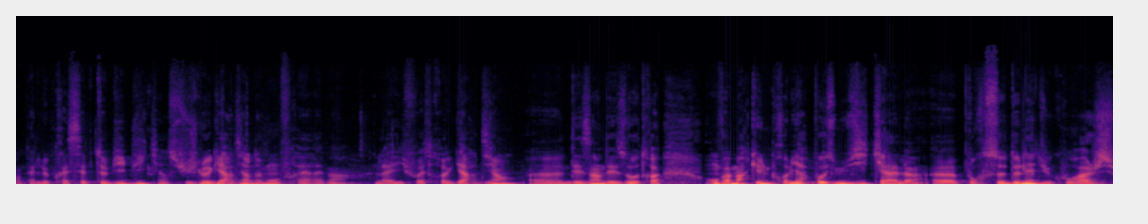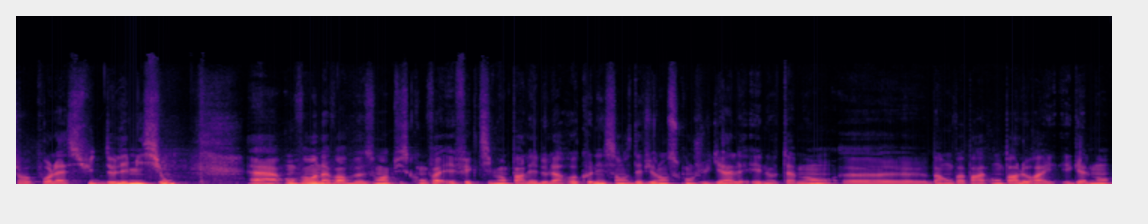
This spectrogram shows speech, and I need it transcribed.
rappelle le précepte biblique, hein, suis-je le gardien de mon frère? Et eh ben là, il faut être gardien euh, des uns des autres. On va marquer une première pause musicale euh, pour se donner du courage pour la suite de l'émission. Euh, on va en avoir besoin puisqu'on va effectivement parler de la reconnaissance des violences conjugales et notamment, ben, on parlera également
